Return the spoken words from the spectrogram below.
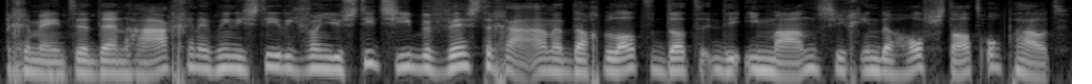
De gemeente Den Haag en het ministerie van Justitie bevestigen aan het dagblad dat de imam zich in de Hofstad ophoudt.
